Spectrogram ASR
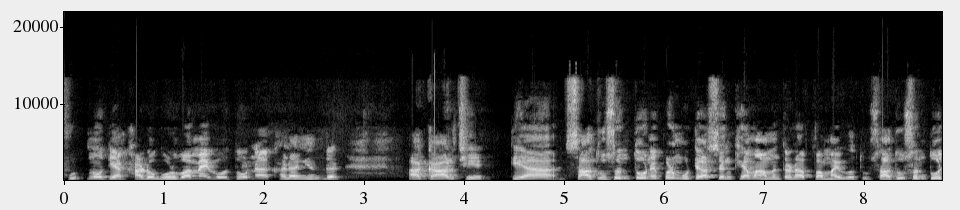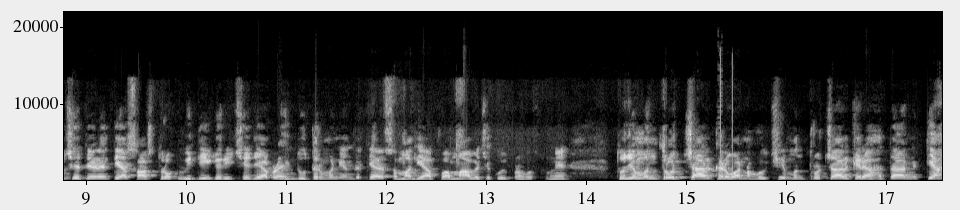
ફૂટનો ત્યાં ખાડો ગોળવામાં આવ્યો હતો અને આ ખાડાની અંદર આ કાર છે ત્યાં સાધુ સંતોને પણ મોટા સંખ્યામાં આમંત્રણ આપવામાં આવ્યું હતું. સાધુ સંતો છે તેણે ત્યાં શાસ્ત્રોક વિધિ કરી છે, જે આપણા હિન્દુ ધર્મની અંદર ત્યારે સમાધિ આપવામાં આવે છે કોઈ પણ વસ્તુને. તો જે મંત્રોચ્ચાર કરવાના હોય છે, મંત્રોચ્ચાર કર્યા હતા અને ત્યાં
